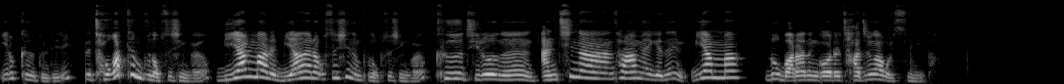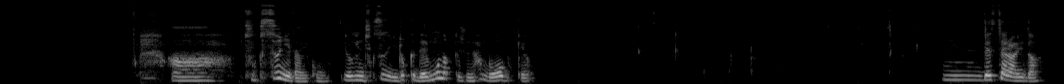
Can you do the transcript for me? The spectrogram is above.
이렇게로 들리지? 근데 저 같은 분 없으신가요? 미얀마를 미안해라고 쓰시는 분 없으신가요? 그 뒤로는 안 친한 사람에게는 미얀마로 말하는 거를 자중하고 있습니다. 아, 죽순이다 이거. 여긴 죽순을 이렇게 네모나게 주네. 한번 먹어볼게요. 음, 내 스타일 아니다.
